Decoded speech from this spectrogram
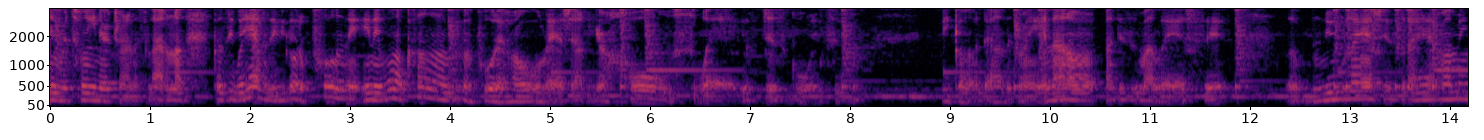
in between there trying to slide off. Because see what happens if you go to pulling it and it won't come, you're gonna pull that whole lash out. Your whole swag is just going to be going down the drain. And I don't I, this is my lash set of new lashes that I have on me.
